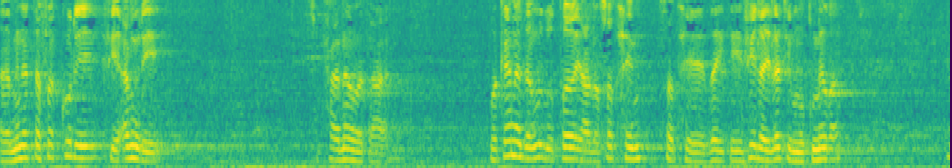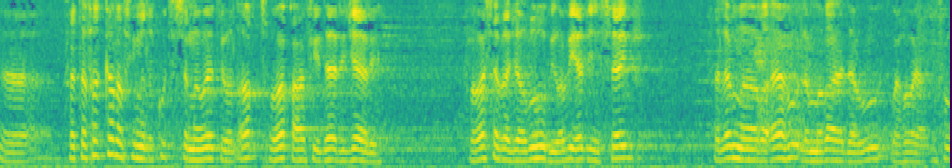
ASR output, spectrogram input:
من التفكر في أمر سبحانه وتعالى وكان داود الطائي على سطح سطح بيته في ليلة مقمرة فتفكر في ملكوت السماوات والأرض فوقع في دار جاره فوسب جاره وبيده السيف فلما رآه لما رأى داود وهو يعرفه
